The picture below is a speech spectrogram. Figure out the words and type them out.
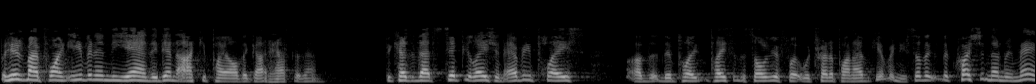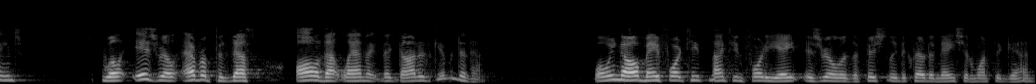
But here's my point. Even in the end, they didn't occupy all that God had for them. Because of that stipulation, every place of the, the place, place of the sole of your foot would tread upon, I've given you. So the, the question then remains, will Israel ever possess all of that land that, that God has given to them? Well, we know May 14, 1948, Israel was officially declared a nation once again.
